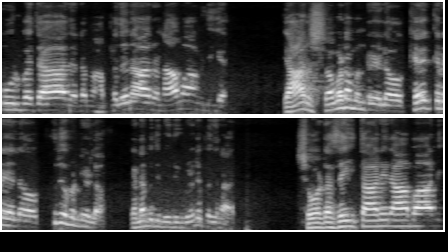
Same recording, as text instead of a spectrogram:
பூர்வஜா தடம பதினாறு நாமாவளிய யார் சிரவணம் பண்றீங்களோ கேட்கிறீங்களோ பூஜை பண்றீங்களோ கணபதி பூஜைக்கு முன்னாடி பதினாறு தானி நாமானி.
